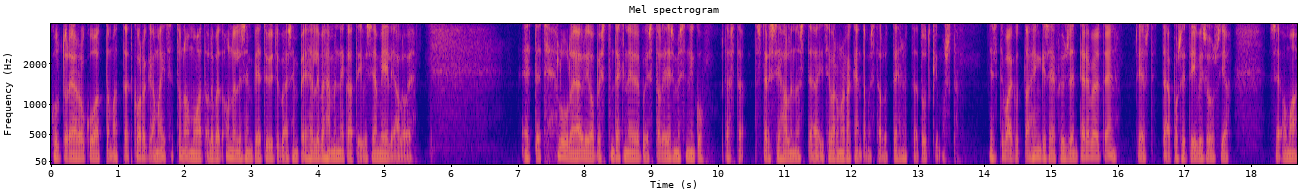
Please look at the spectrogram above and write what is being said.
kulttuuria rukuottamatta, että korkeamman itsetunnon omavat olivat onnellisempia ja tyytyväisempiä, heillä oli vähemmän negatiivisia mielialoja. Että et, Luula ja yliopiston tekninen yliopisto oli esimerkiksi niin kuin tästä stressihallinnasta ja itsevarman rakentamista ollut tehnyt tätä tutkimusta. Ja sitten vaikuttaa henkiseen ja fyysiseen terveyteen. Tietysti tämä positiivisuus ja se oma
